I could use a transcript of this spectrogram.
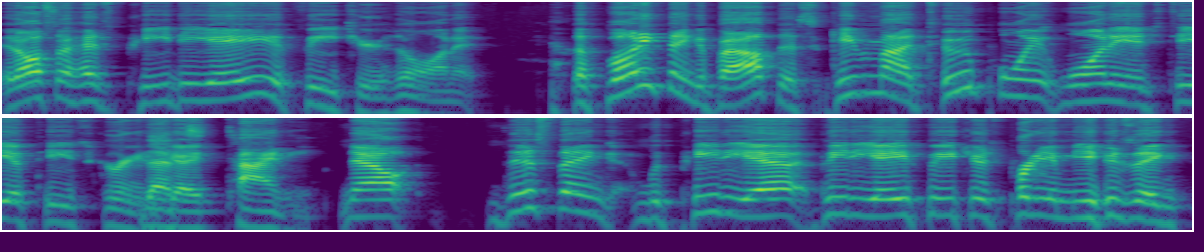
It also has PDA features on it. The funny thing about this, keep in mind, 2.1 inch TFT screen. That's okay. tiny. Now this thing with PDA PDA features pretty amusing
